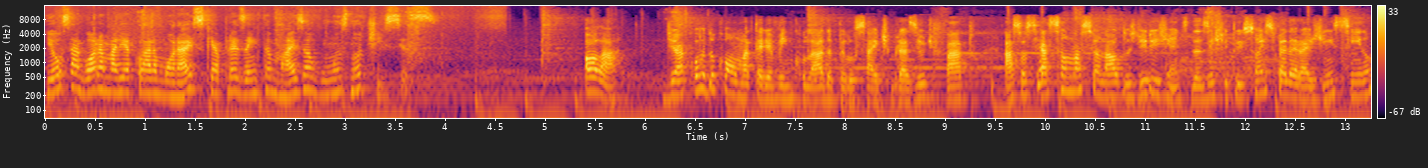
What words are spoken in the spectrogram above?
E ouça agora a Maria Clara Moraes que apresenta mais algumas notícias. Olá! De acordo com a matéria vinculada pelo site Brasil de Fato, a Associação Nacional dos Dirigentes das Instituições Federais de Ensino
